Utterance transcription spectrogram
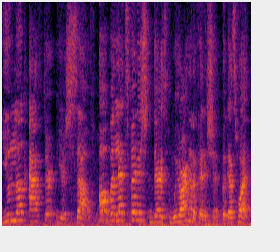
You look after yourself." Oh, but let's finish. There's we are gonna finish it, but guess what?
